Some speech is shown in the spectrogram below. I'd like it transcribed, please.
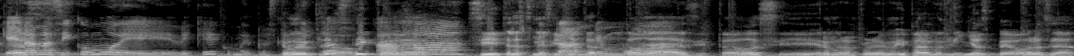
Que eran así como de, ¿de qué? Como de plástico. Como de plástico. Ajá. Sí, te las tenías que quitar todas y todo, sí, era un gran problema. Y para los niños peor, o sea,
